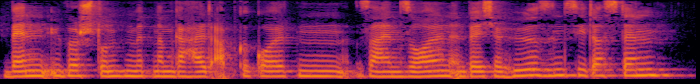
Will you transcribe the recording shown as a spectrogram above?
wenn Überstunden mit einem Gehalt abgegolten sein sollen, in welcher Höhe sind sie das denn?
